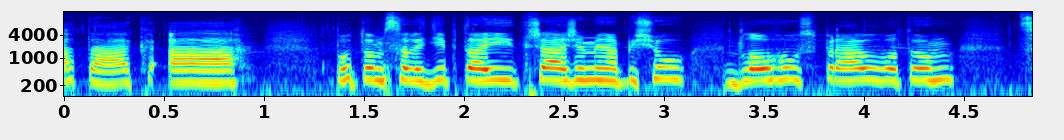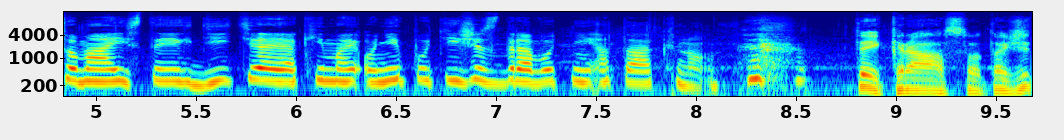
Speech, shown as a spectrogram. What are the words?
a tak. A Potom se lidi ptají třeba, že mi napíšou dlouhou zprávu o tom, co mají z jejich dítě, jaký mají oni potíže zdravotní a tak, no. Ty kráso, takže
